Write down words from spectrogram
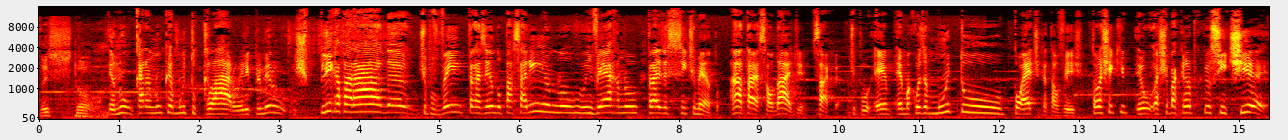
the storm. Eu não, o cara nunca é muito claro. Ele primeiro explica a parada, tipo, vem trazendo o um passarinho no inverno, traz esse sentimento. Ah, tá, é saudade? Saca? Tipo, é, é uma coisa muito poética, talvez. Então achei que. Eu achei bacana porque eu sentia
